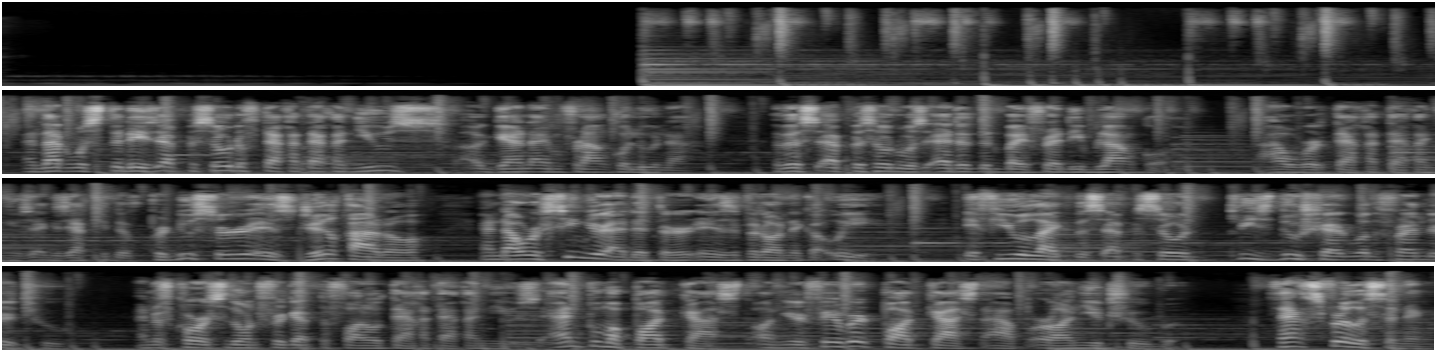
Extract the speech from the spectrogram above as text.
And that was today's episode of Teka Teka News. Again, I'm Franco Luna. This episode was edited by Freddy Blanco. Our Teka Teka News executive producer is Jill Caro, and our senior editor is Veronica Uy. If you like this episode, please do share it with a friend or two. And of course, don't forget to follow Teka Teka News and Puma Podcast on your favorite podcast app or on YouTube. Thanks for listening.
